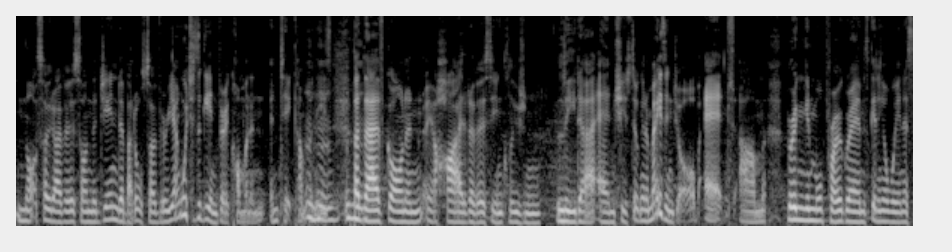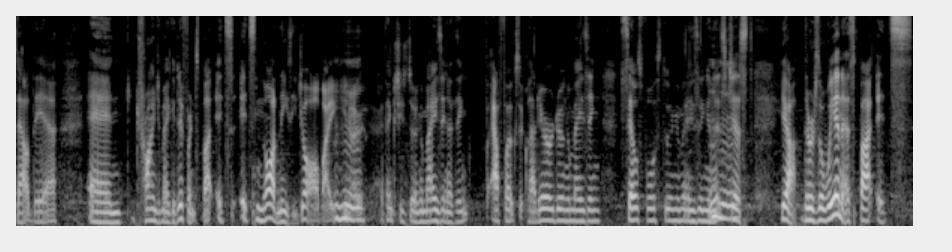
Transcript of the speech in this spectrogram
not so diverse on the gender, but also very young, which is again very common in, in tech companies. Mm -hmm, mm -hmm. But they've gone and you know, hired a diversity inclusion leader, and she's doing an amazing job at um, bringing in more programs, getting awareness out there, and trying to make a difference. But it's it's not an easy job. I mm -hmm. you know mm-hmm. I think she's doing amazing. I think our folks at Cloudera are doing amazing, Salesforce doing amazing, and mm -hmm. it's mm-hmm. just, yeah, there's awareness, but it's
